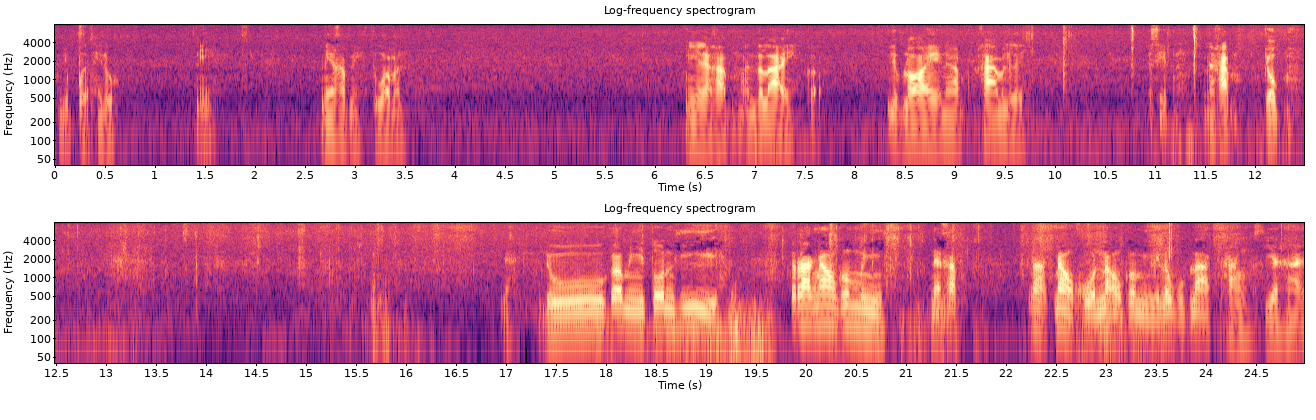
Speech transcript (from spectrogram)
ผมจะเปิดให้ดูนี่เนี่ยครับนี่ตัวมัน นี่แหละครับ อันตรายก็เรียบร้อยนะครับฆ่ามันเลยเสร็จนะครับ จบดูก็มีต้นที่รากเน่าก็มีนะครับ รากเน่าโคนเน่าก็มีแล้วบุบรากพังเสียหาย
